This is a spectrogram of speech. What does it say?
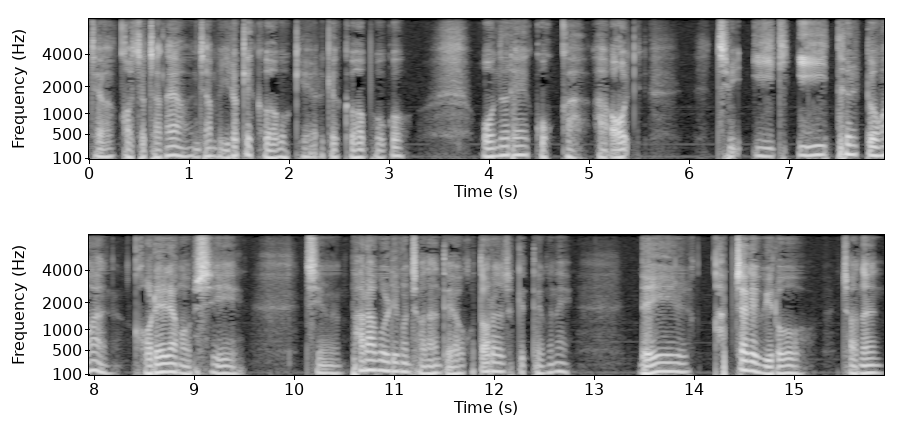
제가 껐었잖아요. 이제 한번 이렇게 그어볼게요. 이렇게 그어보고 오늘의 고가 아 어, 지금 이, 이틀 동안 거래량 없이 지금 파라볼릭은 전환되었고 떨어졌기 때문에 내일 갑자기 위로 저는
